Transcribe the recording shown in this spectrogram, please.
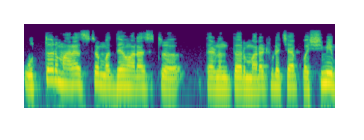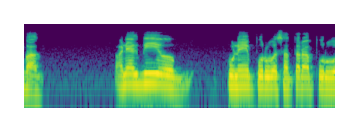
उत्तर महाराष्ट्र मध्य महाराष्ट्र त्यानंतर मराठवाड्याच्या पश्चिमी भाग आणि अगदी पुणे पूर्व सातारा पूर्व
